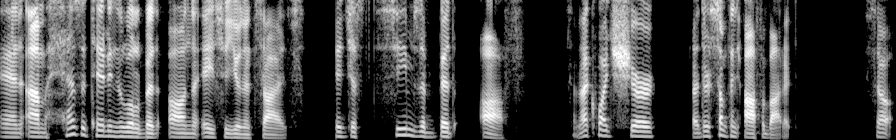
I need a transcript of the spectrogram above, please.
And I'm hesitating a little bit on the AC unit size. It just seems a bit off. So I'm not quite sure, but there's something off about it. So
